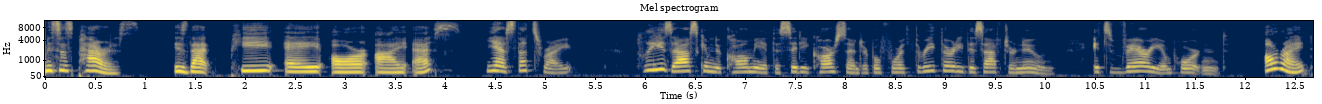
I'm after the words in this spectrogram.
Mrs. Paris. Is that P A R I S? Yes, that's right. Please ask him to call me at the City Car Center before 3:30 this afternoon. It's very important. All right.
